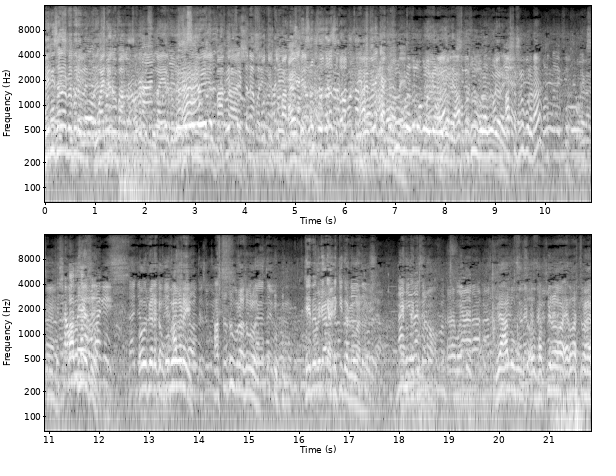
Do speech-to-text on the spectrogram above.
ফেরি ছাড়ার ব্যাপারে ওয়াইদারও ভালো কিছু নাই এরকম না সিঙ্গেল বাতাস অতিরিক্ত বাতাস। প্রয়োজন আছে বলেন এভাবে কেমন হবে শুরু আছে লোক লোক এখানে করে আসতে শুরু করে শুরু করে। আসতে শুরু করে না? ঠিক আছে ওই ফেরে কুকুরে গাড়ি আসতে শুরু করে। শুরু করে। এভাবে কেমনে কি করবে মানুষ? আলু ভাবছি এখন আসতে পারে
